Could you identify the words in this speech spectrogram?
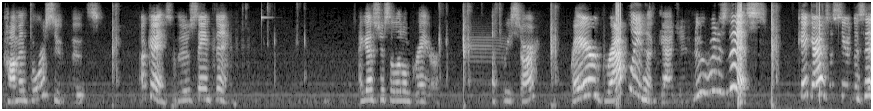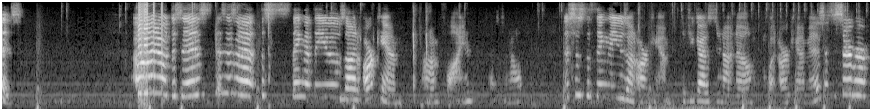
Common Thor suit boots. Okay, so they're the same thing. I guess just a little grayer. A three-star. Rare grappling hook gadget. Ooh, what is this? Okay, guys, let's see what this is. Oh, I know what this is. This is a this thing that they use on Arkham. Oh, I'm flying. That doesn't help. This is the thing they use on Arkham. If you guys do not know what Arkham is, it's a server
